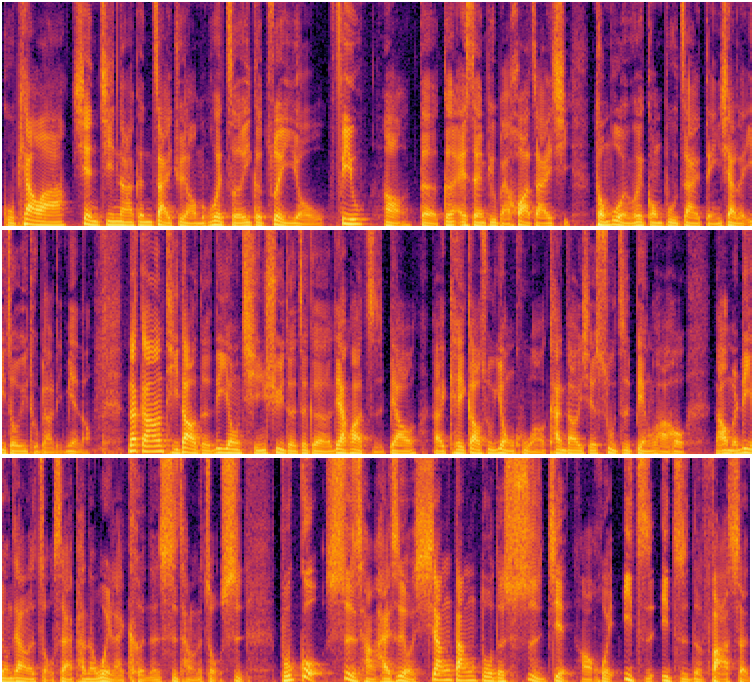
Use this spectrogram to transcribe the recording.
股票啊、现金啊、跟债券啊，我们会择一个最有 feel 哦的跟 S M P 五百画在一起，同步我也会公布在等一下的一周一图表里面哦。那刚刚提到的利用情续的这个量化指标，还可以告诉用户啊，看到一些数字变化后，然后我们利用这样的走势来判断未来可能市场的走势。不过，市场还是有相当多的事件啊，会一直一直的发生。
